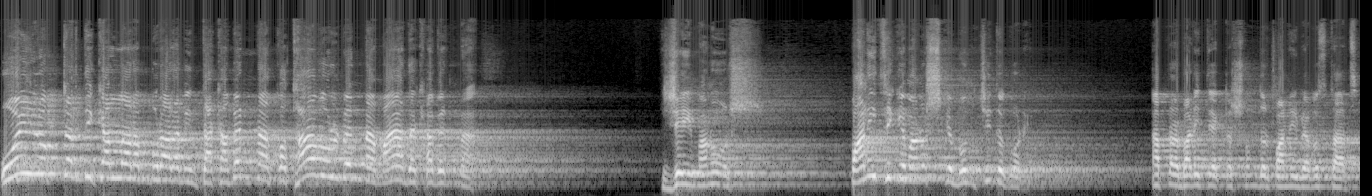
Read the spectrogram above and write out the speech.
ওই লোকটার দিকে আল্লাহ রাব্বুল আলমিন তাকাবেন না, কথা বলবেন না, মায়া দেখাবেন না। যেই মানুষ পানি থেকে মানুষকে বঞ্চিত করে, আপনার বাড়িতে একটা সুন্দর পানির ব্যবস্থা আছে।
